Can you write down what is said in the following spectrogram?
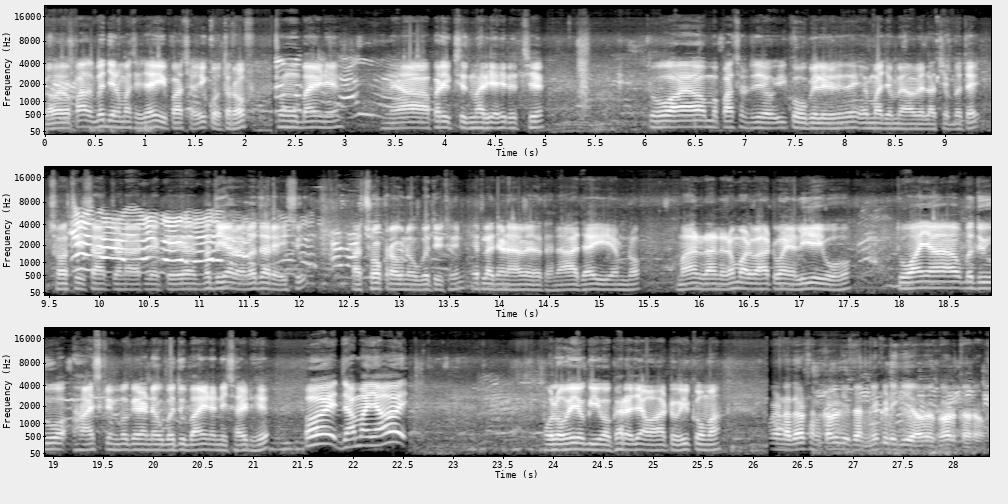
હવે પાછા બજારમાંથી જઈ પાછા ઇકો તરફ. હું બાઈને ને આ પરીક્ષિત મારી આવી છે. તો આ પાછળ જે ઇકો ઉભેલી છે એમાં જ અમે આવેલા છે બધા છ થી સાત જણા એટલે કે વધારે વધારે આવીશું આ છોકરાઓને એવું બધું થઈને એટલા જણા આવેલા હતા ને આ જાય એમનો માનરાને રમાડવા હાટું અહીંયા લઈ આવ્યો હો. તો અહીંયા બધું આઈસ્ક્રીમ વગેરે ને એવું બધું બાયણાની સાઈડ છે. ઓય જામાયા ઓય! ઓલો વયો ગયો, ઘરે જવા હાટું ઇકોમાં દર્શન કરી લીધા નીકળી ગયા હવે ઘર તરફ.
